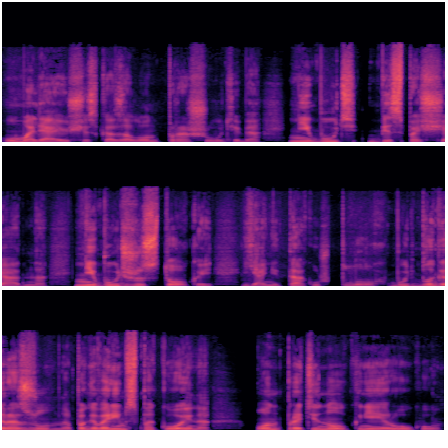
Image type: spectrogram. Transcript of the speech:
умоляюще сказал он, прошу тебя, не будь беспощадна, не будь жестокой. Я не так уж плох. Будь благоразумна, поговорим спокойно. Он протянул к ней руку,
